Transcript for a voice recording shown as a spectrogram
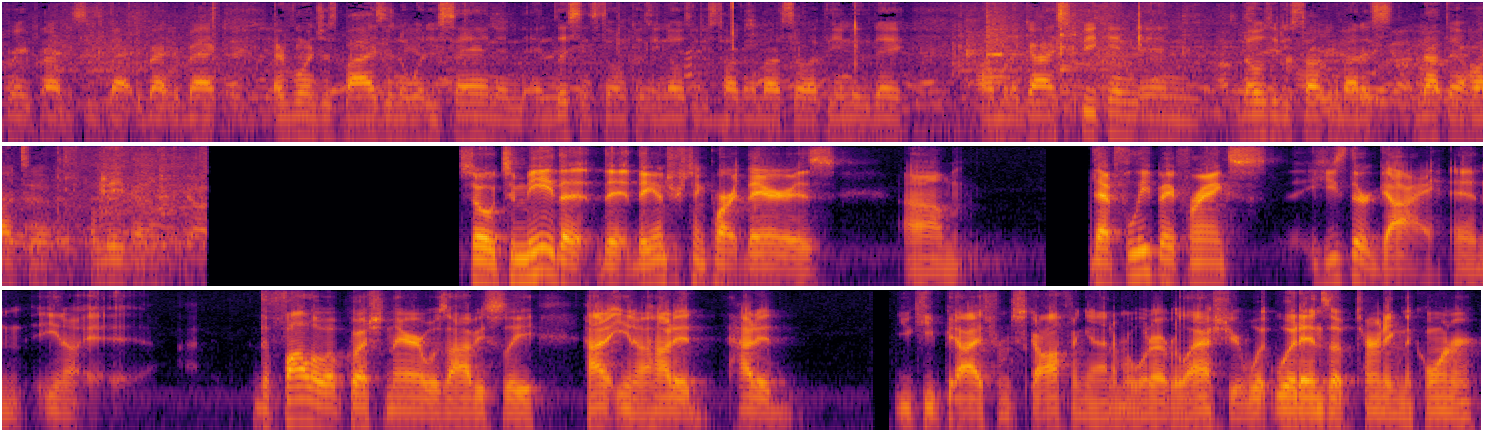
great practices back to back to back. Everyone just buys into what he's saying and, and listens to him because he knows what he's talking about. So at the end of the day, um, when a guy's speaking and knows what he's talking about, it's not that hard to believe in him. So to me, the the, the interesting part there is um, that Felipe Franks, he's their guy, and you know, the follow up question there was obviously how you know how did how did you keep guys from scoffing at him or whatever last year? What what ends up turning the corner?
